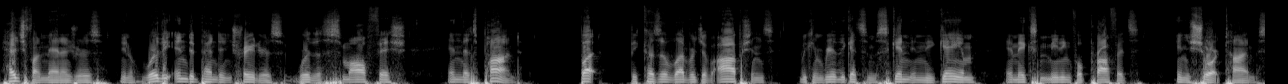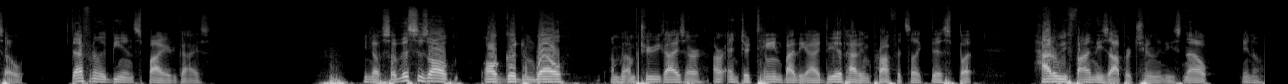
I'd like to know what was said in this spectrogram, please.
hedge fund managers, you know, we're the independent traders. We're the small fish in this pond. Because of the leverage of options, we can really get some skin in the game and make some meaningful profits in short time. So definitely be inspired, guys. You know, so this is all all good and well. I'm, I'm sure you guys are, are entertained by the idea of having profits like this, but how do we find these opportunities? Now, you know,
